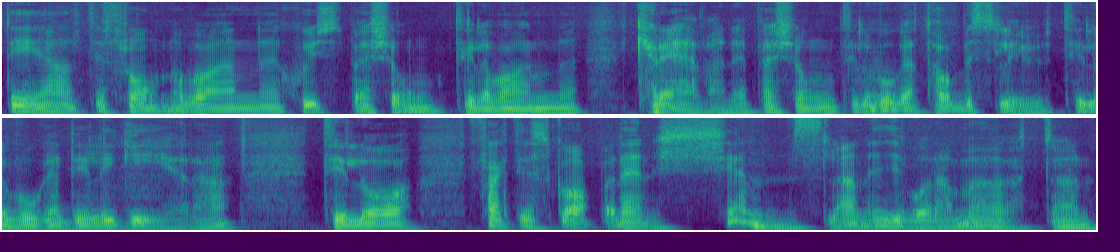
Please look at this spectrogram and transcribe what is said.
det är alltifrån att vara en schysst person till att vara en krävande person, till att mm. våga ta beslut, till att våga delegera, till att faktiskt skapa den känslan i våra möten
